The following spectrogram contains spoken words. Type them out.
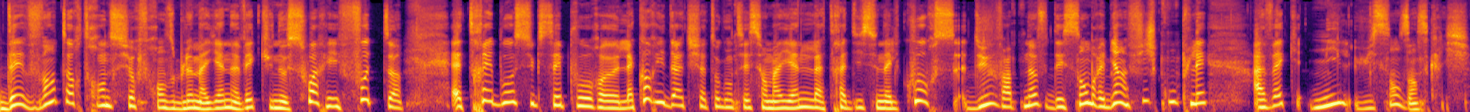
dès 20h30 sur France Bleu Mayenne avec une soirée foot. Très beau succès pour euh, la corrida de Château-Gontier sur Mayenne, la traditionnelle course du 29 décembre. Et eh bien, un fiche complet avec 1800 inscrits.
